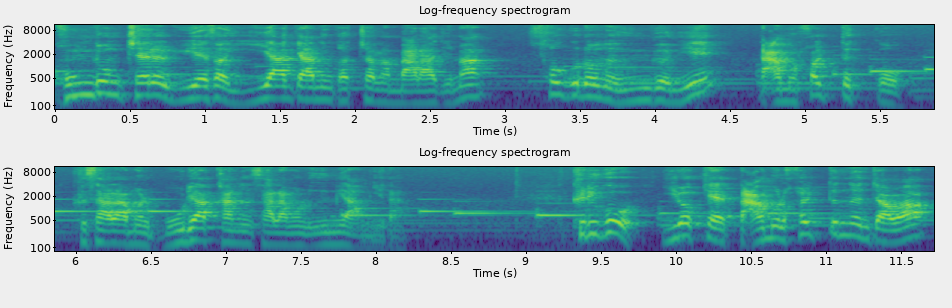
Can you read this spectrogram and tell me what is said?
공동체를 위해서 이야기하는 것처럼 말하지만 속으로는 은근히 남을 헐뜯고 그 사람을 모략하는 사람을 의미합니다. 그리고 이렇게 남을 헐뜯는 자와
